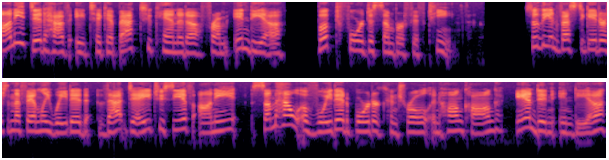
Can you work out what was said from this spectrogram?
Ani did have a ticket back to Canada from India booked for December 15th. So the investigators and the family waited that day to see if Ani somehow avoided border control in Hong Kong and in India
